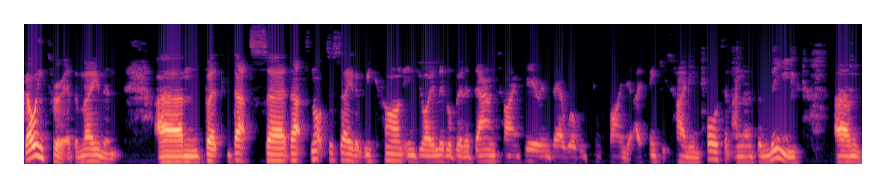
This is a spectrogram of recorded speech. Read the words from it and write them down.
going through at the moment. Um, but that's uh, that's not to say that we can't enjoy a little bit of downtime here and there where we can find it. I think it's highly important, and I believe um,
